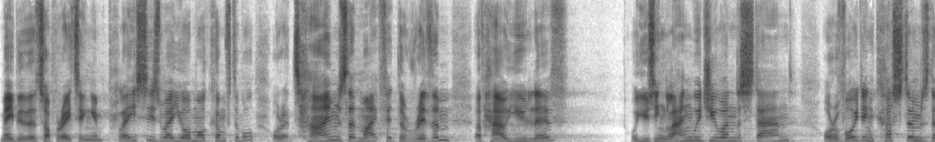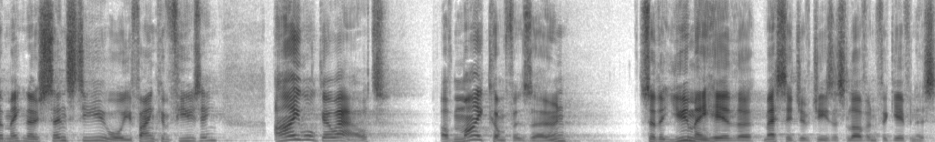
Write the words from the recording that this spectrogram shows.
maybe that's operating in places where you're more comfortable, or at times that might fit the rhythm of how you live, or using language you understand, or avoiding customs that make no sense to you or you find confusing. I will go out of my comfort zone so that you may hear the message of Jesus' love and forgiveness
